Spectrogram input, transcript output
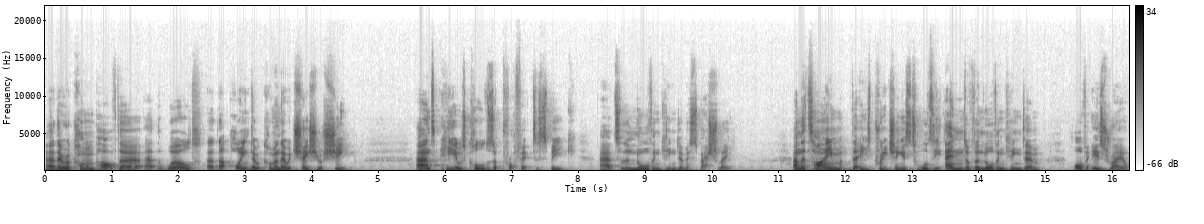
Uh, they were a common part of the, uh, the world at that point. They would come and they would chase your sheep. And he was called as a prophet to speak uh, to the northern kingdom, especially. And the time that he's preaching is towards the end of the northern kingdom of Israel.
